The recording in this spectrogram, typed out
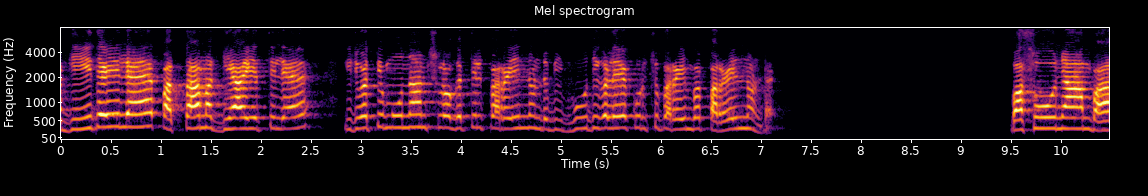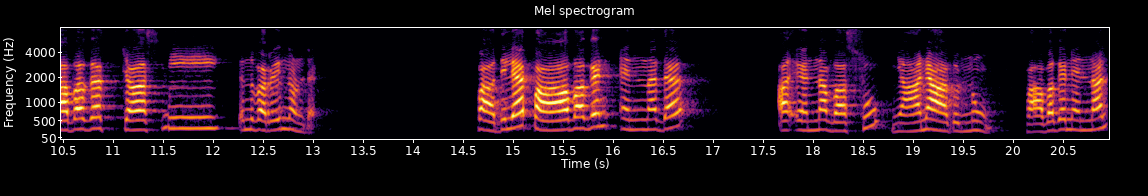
ഇപ്പൊ ഗീതയിലെ പത്താം അധ്യായത്തിൽ ഇരുപത്തിമൂന്നാം ശ്ലോകത്തിൽ പറയുന്നുണ്ട് വിഭൂതികളെ കുറിച്ച് പറയുമ്പോൾ പറയുന്നുണ്ട്. വസൂനാം പാവകശ്ചാസ്മി എന്ന് പറയുന്നുണ്ട്. അപ്പൊ അതിലെ പാവകൻ എന്നത് എന്ന വസു ഞാനാകുന്നു. പാവകൻ എന്നാൽ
